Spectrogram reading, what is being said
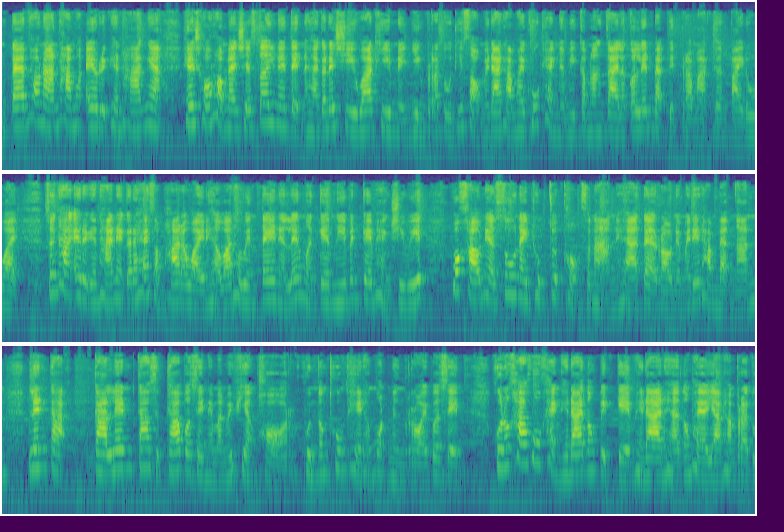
1 แต้มเท่านั้นทำให้เอริกเทนฮากเนี่ยเฮดโค้ชของแมนเชสเตอร์ยูไนเต็ดนะคะก็ได้ชี้ว่าทีมเนี่ยยิงประตูที่ 2 ไม่ได้ทำให้คู่แข่งเนี่ยมีกำลังใจแล้วก็เล่นแบบติดประมาทเกินไปด้วย ซึ่งทางเอริกเทนฮากเนี่ยก็ได้ให้สัมภาษณ์เอาไว้นะคะว่าทเวนเต้เนี่ยเล่นเหมือนเกมนี้เป็นเกมแห่งชีวิต พวกเขาเนี่ยสู้ในทุกจุดของสนามนะคะแต่เราเนี่ยไม่ได้ทำแบบนั้นเล่นกะ การเล่น 99%เนี่ยมันไม่เพียงพอ คุณต้องทุ่มเททั้งหมด 100%คุณต้องฆ่าคู่แข่งให้ได้ต้องปิดเกมให้ได้นะคะต้องพยายามทำประตู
